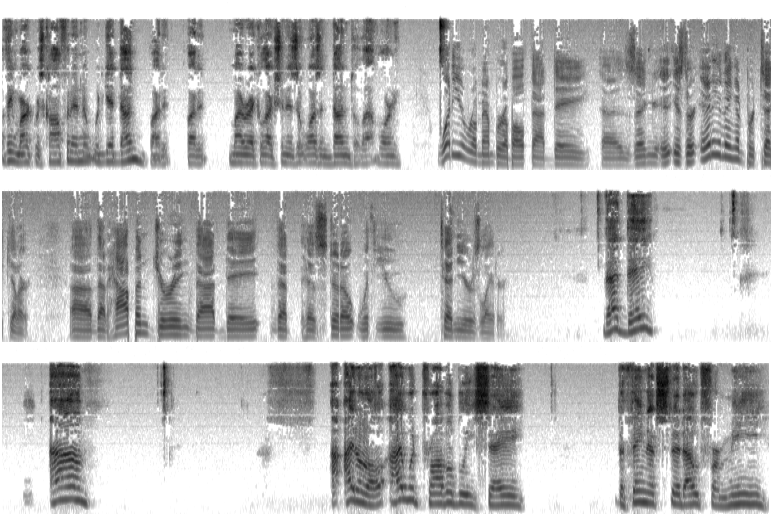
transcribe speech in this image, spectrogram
I think Mark was confident it would get done, but it but it, my recollection is it wasn't done till that morning. What do you remember about that day, uh, Zing? Is there anything in particular uh, that happened during that day that has stood out with you ten years later? that day um I, I don't know i would probably say the thing that stood out for me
